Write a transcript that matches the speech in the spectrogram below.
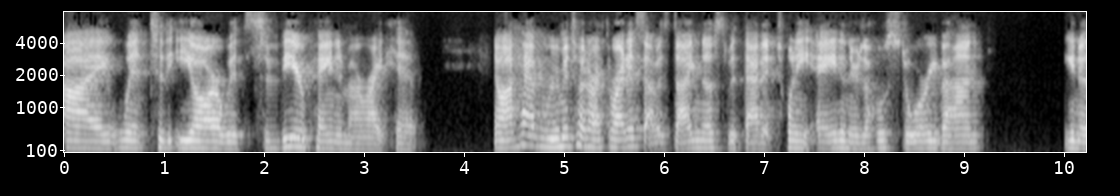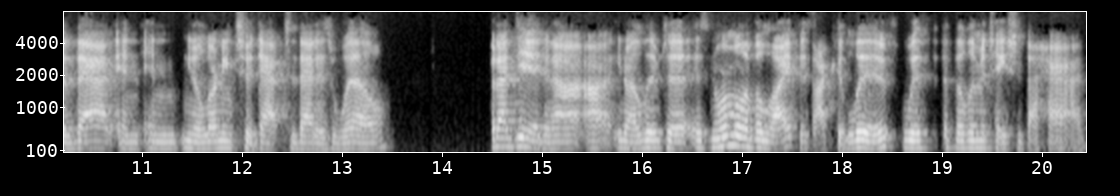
I went to the ER with severe pain in my right hip. Now I have rheumatoid arthritis. I was diagnosed with that at 28, and there's a whole story behind you know that and and you know learning to adapt to that as well but I did, and I, I you know, I lived a, as normal of a life as I could live with the limitations I had.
